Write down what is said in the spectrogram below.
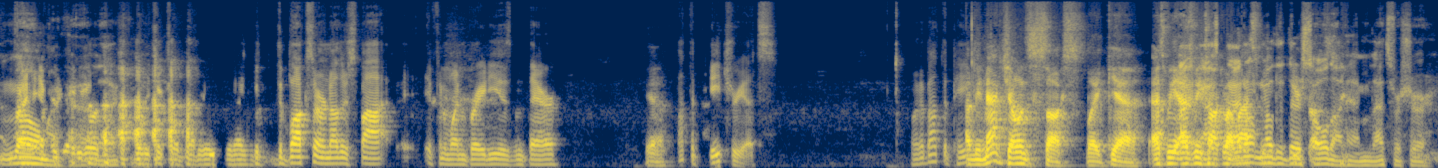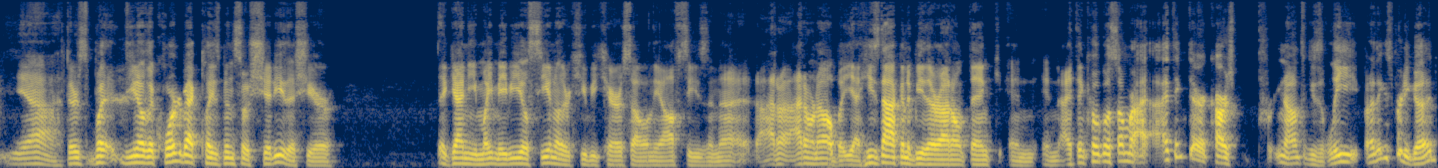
No, right. the Bucks are another spot if and when Brady isn't there. Yeah. Not the Patriots. What about the Patriots? I mean, Mac Jones sucks. Like, yeah, as we as we I, talked about, I don't know week, that they're sold on him. That's for sure. Yeah, there's, but you know, the quarterback play has been so shitty this year. Again, you might maybe you'll see another QB carousel in the offseason. I, I don't I don't know, but yeah, he's not going to be there. I don't think, and and I think he'll go somewhere. I, I think Derek Carr's, you know, I don't think he's elite, but I think he's pretty good.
